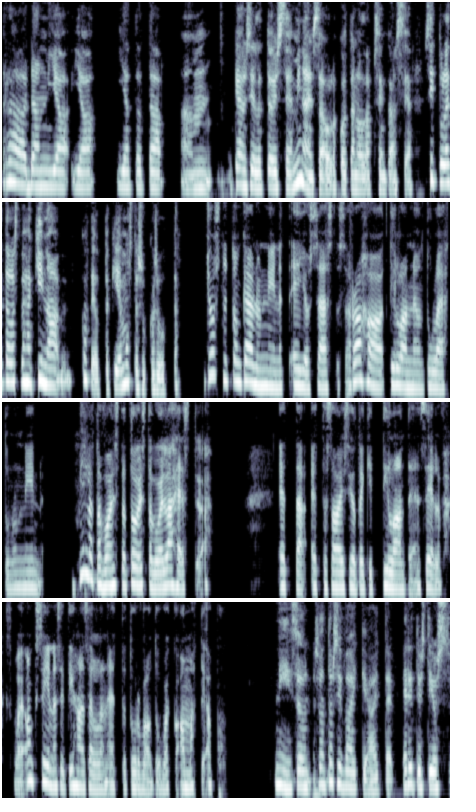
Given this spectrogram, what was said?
raadan ja, ja, ja tota, äm, käyn siellä töissä ja minä en saa olla kotona lapsen kanssa. Ja sitten tulee tällaista vähän kinaa, kateuttakin ja mustasukkaisuutta. Jos nyt on käynyt niin, että ei ole säästössä rahaa, tilanne on tulehtunut, niin millä tavoin sitä toista voi lähestyä? Että, että saisi jotenkin tilanteen selväksi? Vai onko siinä sitten ihan sellainen, että turvautuu vaikka ammattiapuun? Niin, se on, se on tosi vaikeaa, että erityisesti jos,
